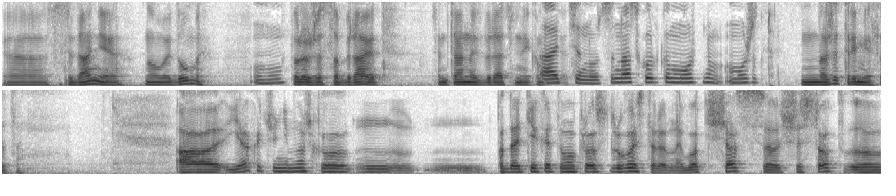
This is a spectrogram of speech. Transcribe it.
э, заседание новой Думы, угу. которое уже собирает Центральный избирательный комитет. А оттянуться насколько можно, может? Даже три месяца. А я хочу немножко подойти к этому вопросу с другой стороны. Вот сейчас 600 Э,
